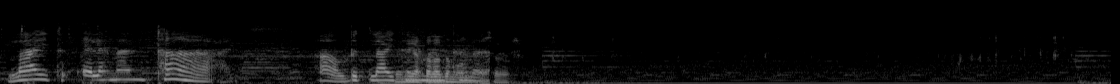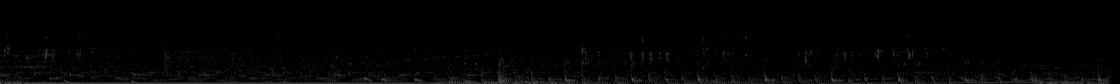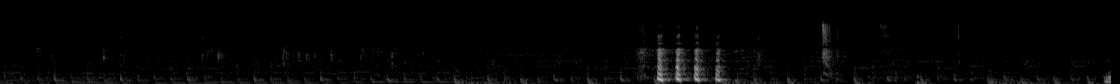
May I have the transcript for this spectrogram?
Light Elemental. Aldık Light Seni yakaladım onu bu sefer. Bir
